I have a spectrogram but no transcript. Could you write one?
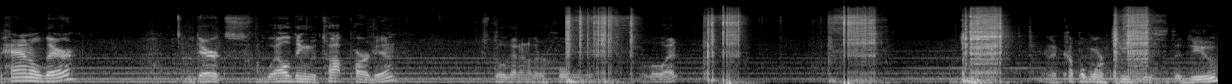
panel there Derek's welding the top part in. Still got another hole below it. And a couple more pieces to do.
